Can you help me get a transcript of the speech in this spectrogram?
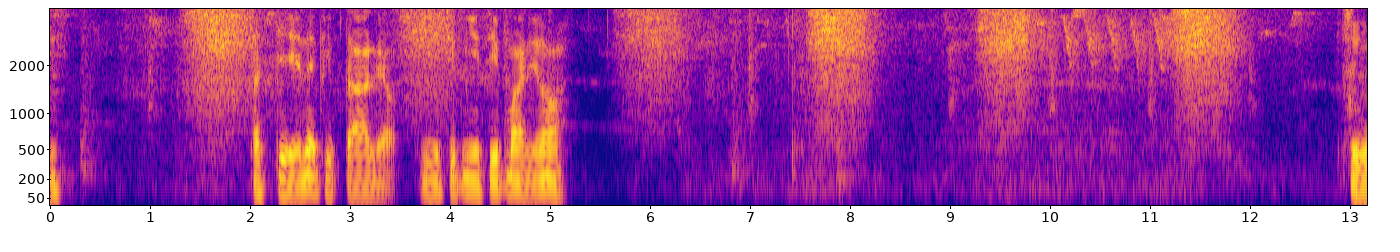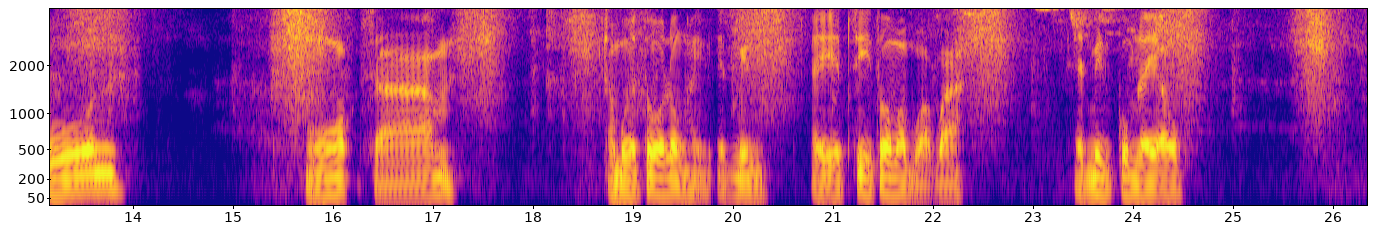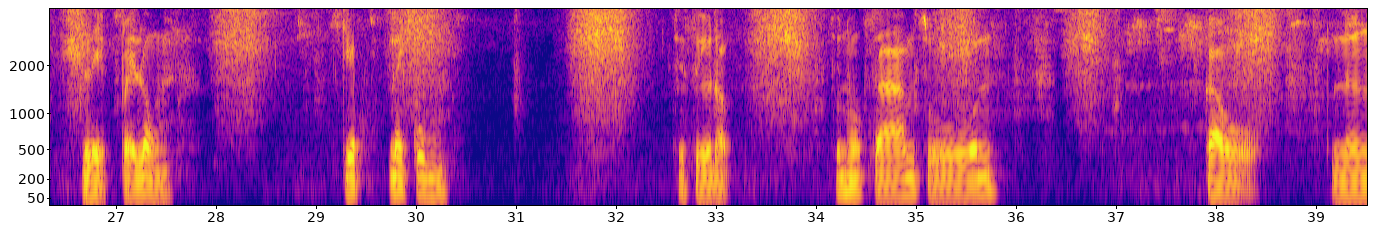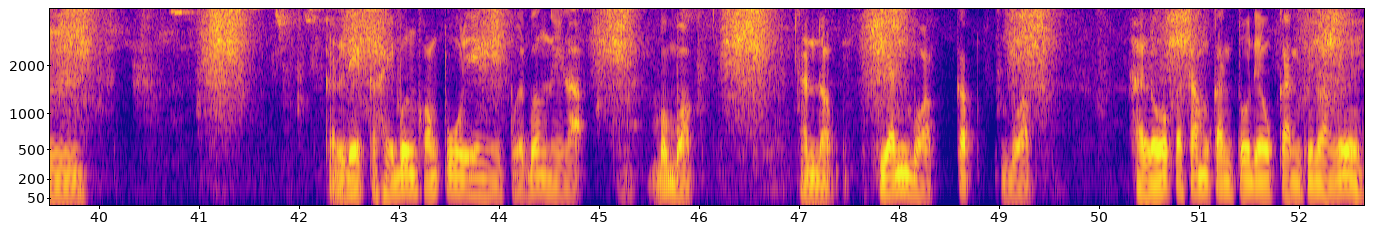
อาเจในผิบตาแล้วยี่สิบยี่สิบมานี่เนาะ ศูนย์หกสามเอาเบอโทรลงให้เอ็ดมินไอเอฟซีโทรมาบอกว่าเอ็ดมินกลุ่มไรเอาเหลขไปลง เก็บในกลุ่มซื้อๆดอกศูนย์หกสามศูนย์เก้าหนึ่ง กันเลขก็ให้เบิ้งของปูเองนี่เปิดเบิ้งนี่ละบ่บอกอันดอกเขียนบวกกับบวกฮัลโหลก็ซ้ำกันตัวเดียวกันพี่น้องเอ้ย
